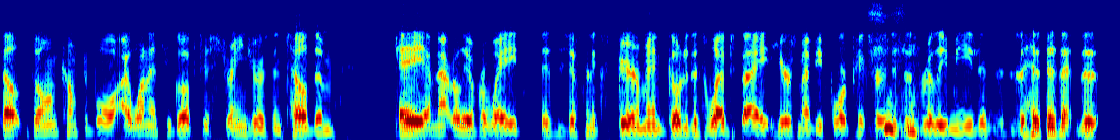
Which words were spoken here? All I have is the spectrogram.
felt so uncomfortable. I wanted to go up to strangers and tell them, hey, I'm not really overweight. This is just an experiment. Go to this website. Here's my before picture. This is really me. This is this isn't the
